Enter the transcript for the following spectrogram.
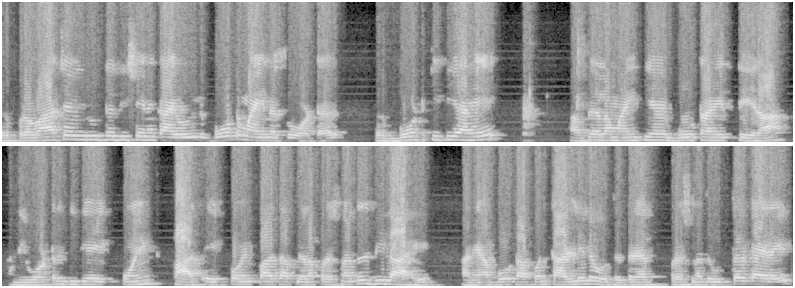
तर प्रवाहाच्या विरुद्ध दिशेने काय होईल? बोट मायनस वॉटर तर बोट किती आहे? आपल्याला माहिती आहे बोट आहे तेरा आणि वॉटर किती आहे? एक पॉईंट पाच. एक पॉईंट पाच आपल्याला प्रश्नातच दिला आहे. आणि हा बोट आपण काढलेलं होतं. तर या प्रश्नाचं उत्तर काय राहील?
